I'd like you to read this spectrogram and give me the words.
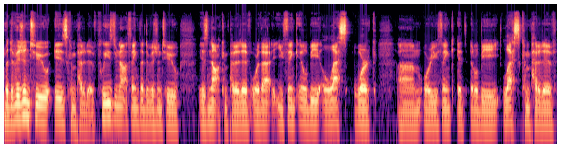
But Division Two is competitive. Please do not think that Division Two is not competitive or that you think it'll be less work um, or you think it, it'll be less competitive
